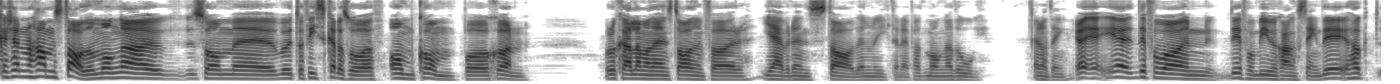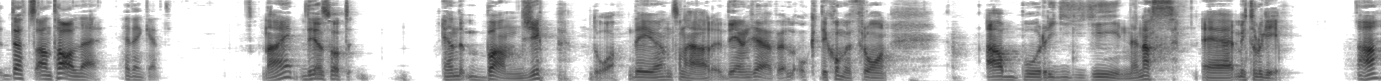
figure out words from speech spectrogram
kanske någon hamnstad och många som eh, var ute och fiskade och så omkom på sjön. Och då kallar man den staden för Djävulens stad eller något liknande för att många dog. Eller någonting. Ja, ja, det får vara en... Det får bli min chansning. Det är högt dödsantal där, helt enkelt. Nej, det är så att en bunjip då, det är ju en sån här, det är en jävel och det kommer från aboriginernas eh, mytologi. Aha.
